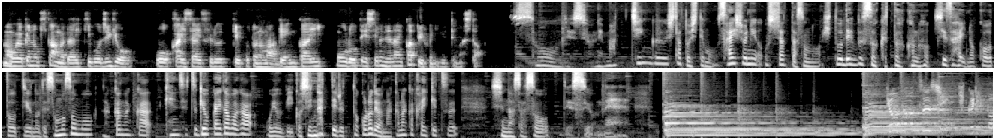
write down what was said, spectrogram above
まあ、公の機関が大規模事業を開催するっていうことのまあ限界を露呈してるんじゃないかというふうに言ってました。そうですよね。マッチングしたとしても、最初におっしゃったその人手不足とこの資材の高騰っていうので、そもそもなかなか建設業界側が及び腰になっているところではなかなか解決しなさそうですよね。共同通信キクリポ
